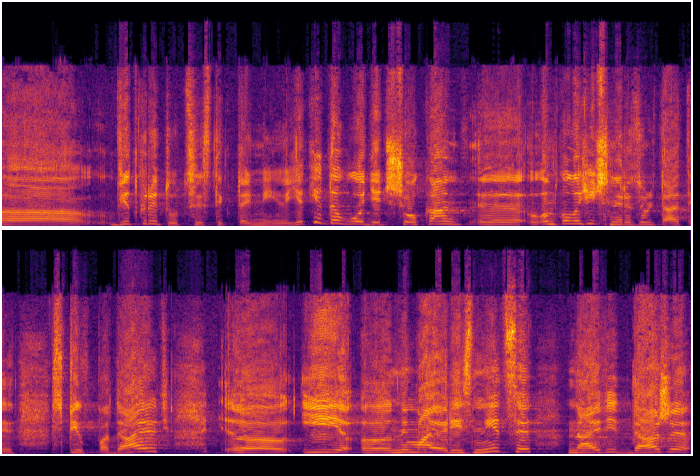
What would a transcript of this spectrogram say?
е, відкриту цистектомію, які доводять, що е, онкологічні результати співпадають е, і е, немає різниці навіть даже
